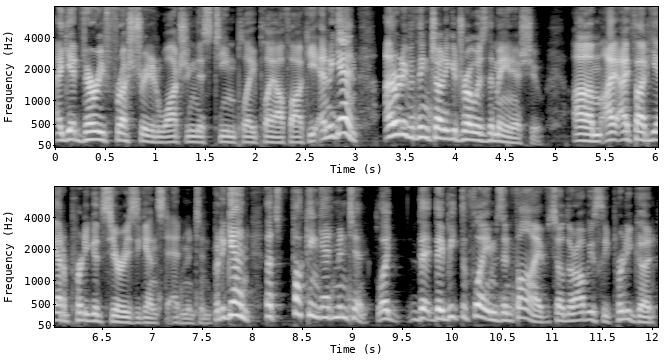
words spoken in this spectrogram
I get very frustrated watching this team play playoff hockey. And again, I don't even think Johnny Gaudreau is the main issue. Um, I, I, thought he had a pretty good series against Edmonton. But again, that's fucking Edmonton. Like, they, they beat the Flames in five, so they're obviously pretty good.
